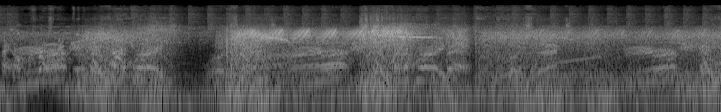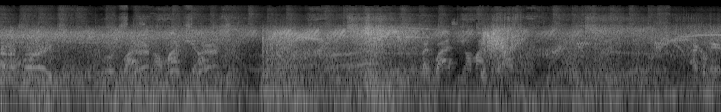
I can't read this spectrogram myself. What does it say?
Like, oh, bruh. Why is he on my kid? Like, why is come here.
